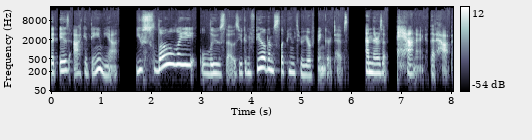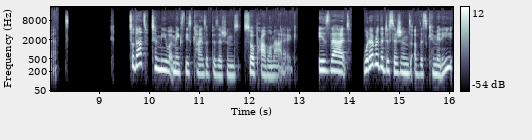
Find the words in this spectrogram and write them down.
that is academia, you slowly lose those. You can feel them slipping through your fingertips, and there's a panic that happens. So that's to me what makes these kinds of positions so problematic is that whatever the decisions of this committee,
